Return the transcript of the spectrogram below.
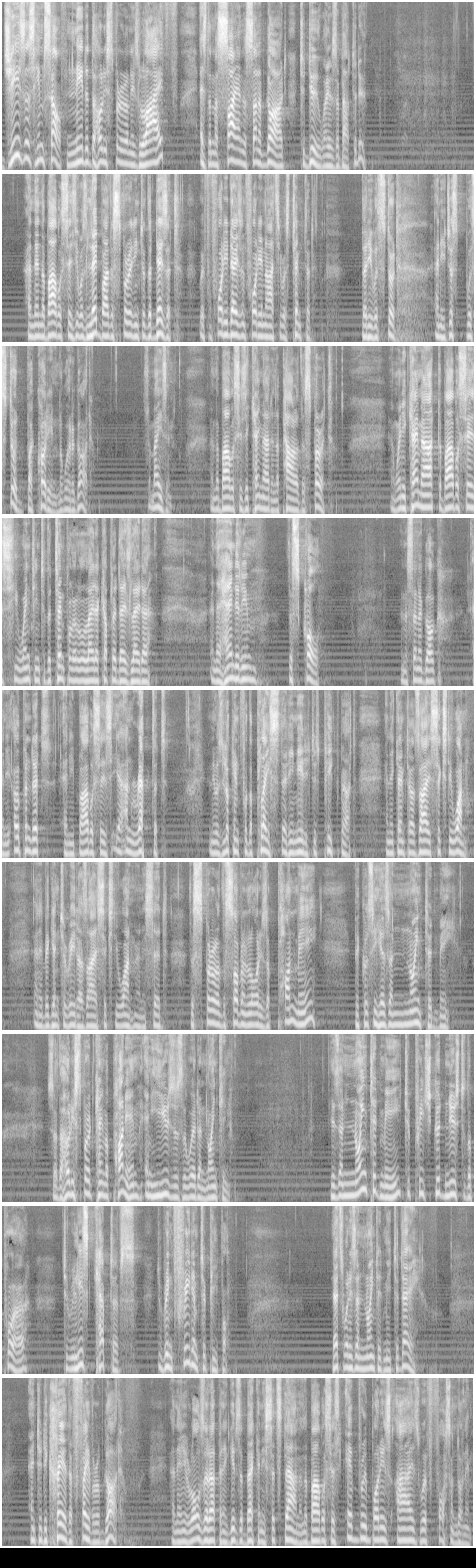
Jesus himself needed the Holy Spirit on his life as the Messiah and the Son of God to do what he was about to do. And then the Bible says he was led by the Spirit into the desert, where for 40 days and 40 nights he was tempted. But he withstood and he just withstood by quoting the Word of God. It's amazing. And the Bible says he came out in the power of the Spirit. And when he came out, the Bible says he went into the temple a little later, a couple of days later, and they handed him the scroll in the synagogue, and he opened it, and the Bible says he unwrapped it. And he was looking for the place that he needed to speak about. And he came to Isaiah 61. And he began to read Isaiah 61, and he said, The Spirit of the Sovereign Lord is upon me because he has anointed me. So the Holy Spirit came upon him, and he uses the word anointing. Has anointed me to preach good news to the poor, to release captives, to bring freedom to people. That's what He's anointed me today and to declare the favor of God. And then he rolls it up and he gives it back and he sits down. And the Bible says everybody's eyes were fastened on him.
